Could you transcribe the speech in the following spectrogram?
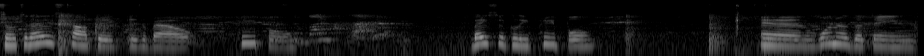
So today's topic is about people, basically people, and one of the things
